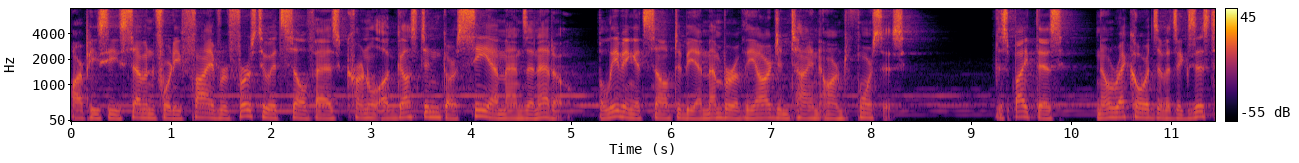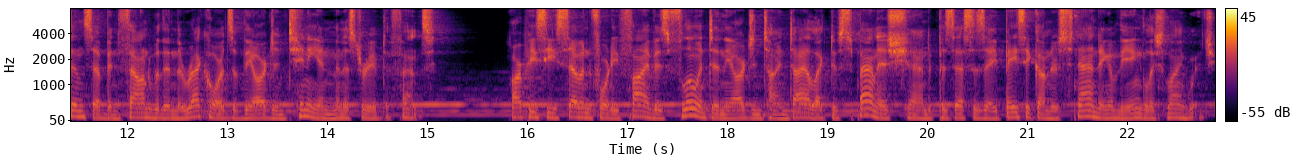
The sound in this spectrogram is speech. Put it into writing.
RPC 745 refers to itself as Colonel Agustin Garcia Manzaneto, believing itself to be a member of the Argentine Armed Forces. Despite this, no records of its existence have been found within the records of the Argentinian Ministry of Defense. RPC 745 is fluent in the Argentine dialect of Spanish and possesses a basic understanding of the English language.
